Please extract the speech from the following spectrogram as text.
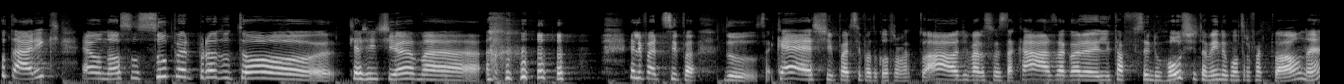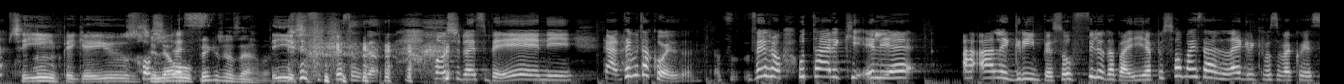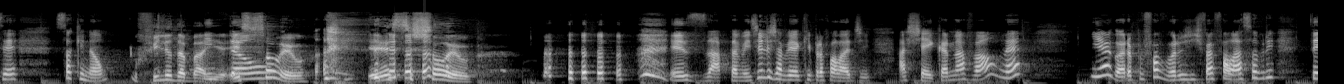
O Tarek é o nosso super produtor que a gente ama. Ele participa do SciCast, participa do Contrafactual, de várias coisas da casa. Agora ele tá sendo host também do Contrafactual, né? Sim, peguei os. Host Ele é do o S- Pencas Reserva. Isso. host do SBN. Cara, tem muita coisa. Vejam, o Tarek, ele é a alegria em pessoa, o filho da Bahia, a pessoa mais alegre que você vai conhecer, só que não. O filho da Bahia. Então- Esse sou eu. Esse sou eu. Exatamente. Ele já veio aqui pra falar de axé e carnaval, né? E agora, por favor, a gente vai falar sobre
